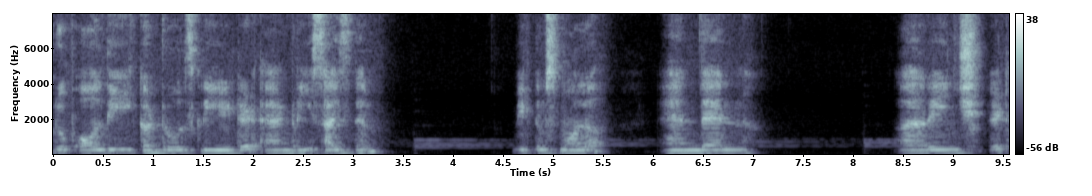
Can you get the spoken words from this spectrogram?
group all the controls created and resize them. Make them smaller and then uh, arrange it.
